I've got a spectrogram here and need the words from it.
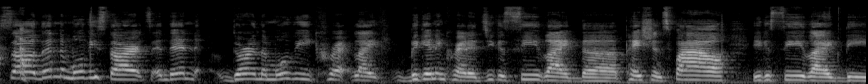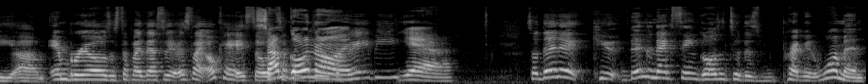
So then the movie starts, and then during the movie, cre- like beginning credits, you can see like the patient's file. You can see like the um, embryos and stuff like that. So it's like okay, so it's Something going on. baby. Yeah. So then it cute. Then the next scene goes into this pregnant woman,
